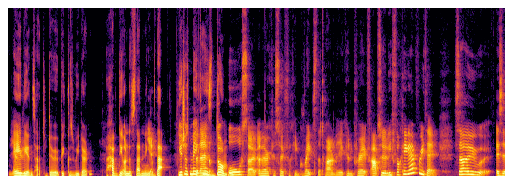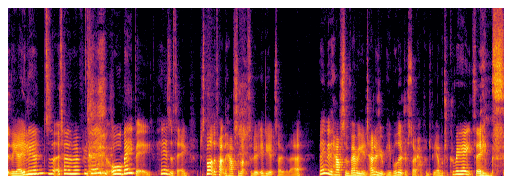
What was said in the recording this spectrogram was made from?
Yeah. Aliens had to do it because we don't have the understanding Yeah. of that. You're just making us dumb. Also, America's so fucking great that apparently it can create absolutely fucking everything. So, is it the aliens that are telling them everything? or maybe, here's the thing despite the fact they have some absolute idiots over there, maybe they have some very intelligent people that just so happen to be able to create things.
